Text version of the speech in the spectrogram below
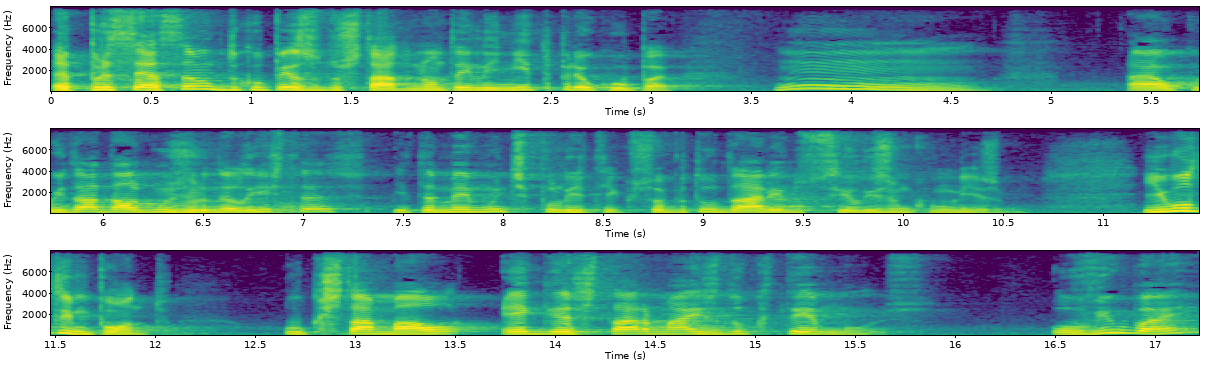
A percepção de que o peso do Estado não tem limite preocupa. Hum, há o cuidado de alguns jornalistas e também muitos políticos, sobretudo da área do socialismo e comunismo. E o último ponto o que está mal é gastar mais do que temos. Ouviu bem?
